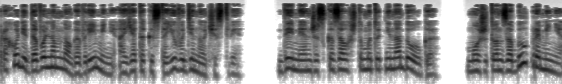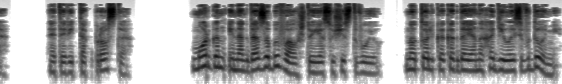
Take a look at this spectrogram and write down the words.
Проходит довольно много времени, а я так и стою в одиночестве. Дэмиан же сказал, что мы тут ненадолго. Может, он забыл про меня? Это ведь так просто. Морган иногда забывал, что я существую, но только когда я находилась в доме.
